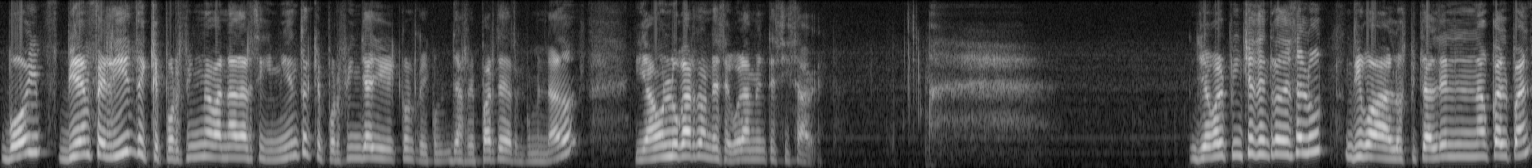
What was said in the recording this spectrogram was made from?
voy bien feliz de que por fin me van a dar seguimiento, que por fin ya llegué con de reparte de recomendados y a un lugar donde seguramente sí saben. Llego al pinche centro de salud, digo al hospital del Naucalpan,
